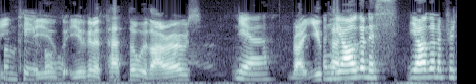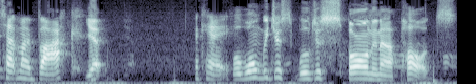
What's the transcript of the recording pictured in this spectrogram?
From Are you, people. you're gonna pepper with arrows? Yeah. Right, you. And you're gonna you're gonna protect my back. Yep. Okay. Well, won't we just we'll just spawn in our pods?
